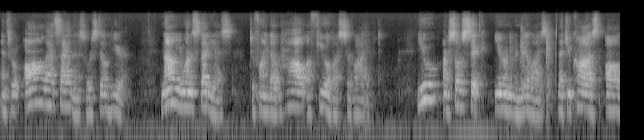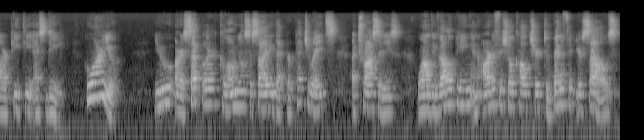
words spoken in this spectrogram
And through all that sadness, we're still here. Now you want to study us to find out how a few of us survived. You are so sick you don't even realize it, that you caused all our PTSD. Who are you? You are a settler colonial society that perpetuates atrocities while developing an artificial culture to benefit yourselves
